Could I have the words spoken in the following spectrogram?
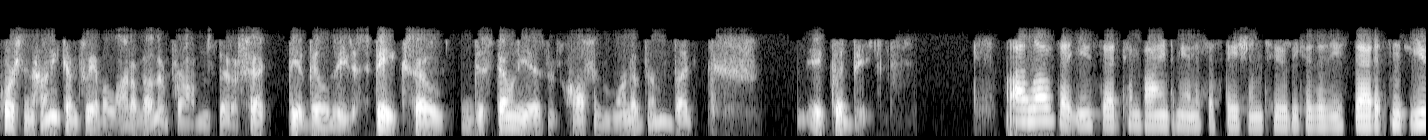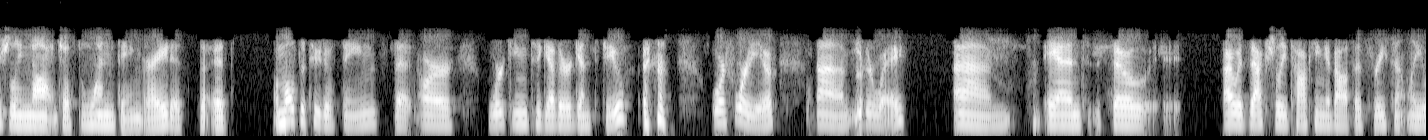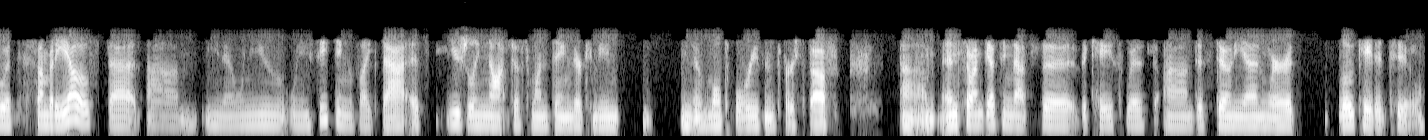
course, in Huntington's, we have a lot of other problems that affect the ability to speak. So dystonia isn't often one of them, but it could be. I love that you said combined manifestation too, because as you said, it's usually not just one thing, right? It's it's a multitude of things that are working together against you or for you, um, either way. Um, and so I was actually talking about this recently with somebody else that um, you know when you when you see things like that, it's usually not just one thing. There can be you know multiple reasons for stuff, um, and so I'm guessing that's the the case with um, dystonia and where it's located too.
